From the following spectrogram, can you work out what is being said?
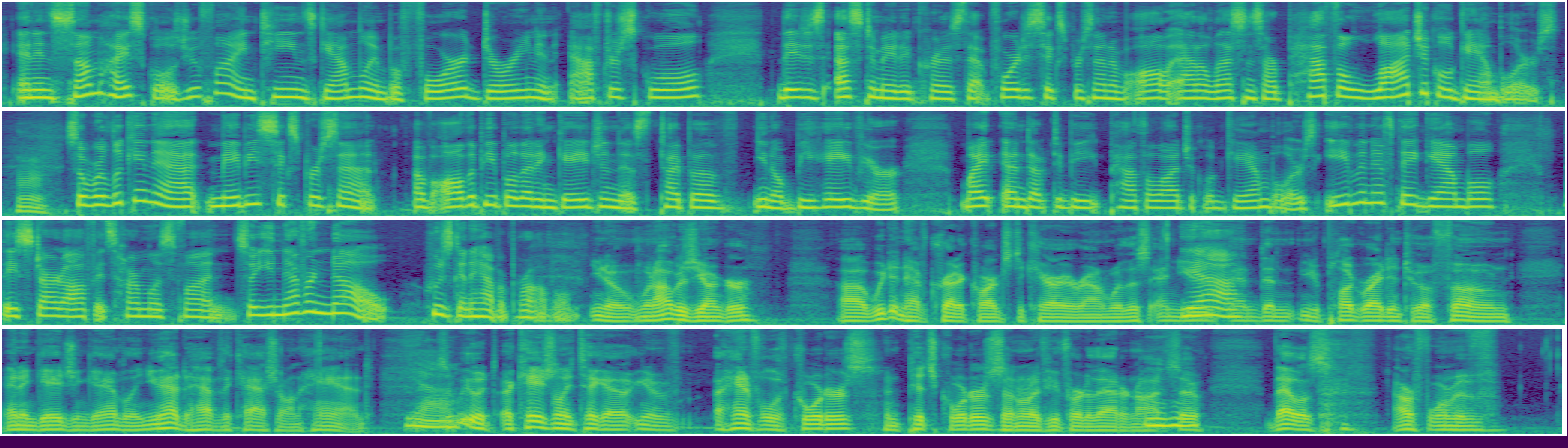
And in some high schools, you find teens gambling before, during, and after school. They just estimated, Chris, that 4 to 6% of all adolescents are pathological gamblers. Hmm. So we're looking at maybe 6% of all the people that engage in this type of, you know, behavior might end up to be pathological gamblers. Even if they gamble, they start off it's harmless fun. So you never know who's going to have a problem. you know, when I was younger, uh, we didn't have credit cards to carry around with us, and you Yeah. and then you plug right into a phone and engage in gambling. You had to have the cash on hand. Yeah. So we would occasionally take a you know a handful of quarters and pitch quarters. I don't know if you've heard of that or not. So that was our form of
